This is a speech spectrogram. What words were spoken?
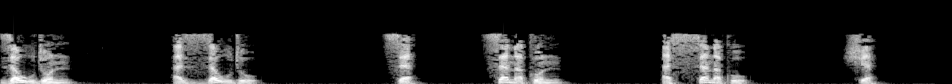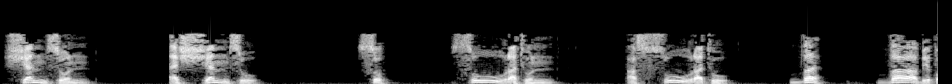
زوج. الزوج. س. سمك. السمك. ش. شمس. الشمس. ص. صورة. الصورة. ض ضابط.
